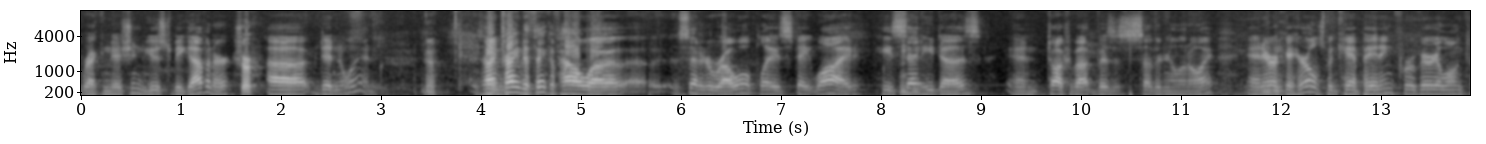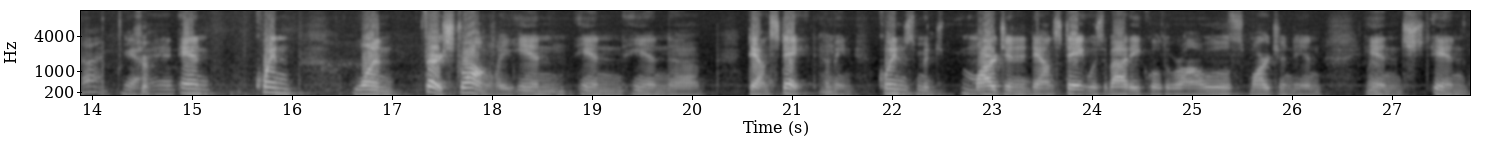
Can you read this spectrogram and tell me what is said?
recognition, used to be governor, Sure. uh, didn't win. Yeah. So I'm trying to think of how uh, Senator Raoul plays statewide. He said he does and talked about visits to Southern Illinois. And Erica Harold's been campaigning for a very long time. Yeah, Sure. and, and Quinn won very strongly in in in uh, downstate. I mean, Quinn's ma- margin in downstate was about equal to Raoul's margin in in sh- in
